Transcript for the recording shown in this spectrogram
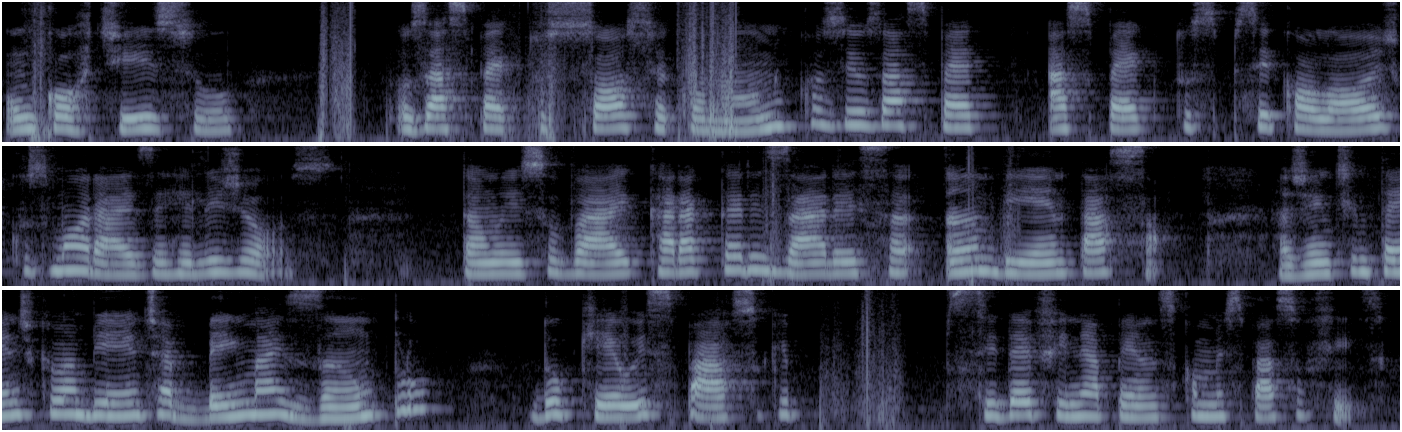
um cortiço, os aspectos socioeconômicos e os aspectos psicológicos, morais e religiosos. Então, isso vai caracterizar essa ambientação. A gente entende que o ambiente é bem mais amplo do que o espaço que se define apenas como espaço físico.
